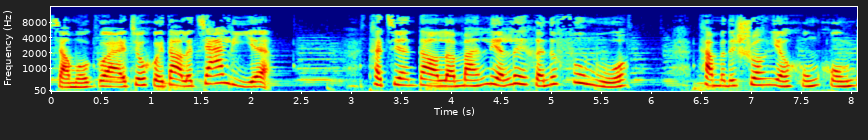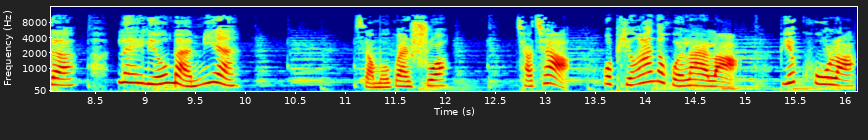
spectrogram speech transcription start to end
小魔怪就回到了家里。他见到了满脸泪痕的父母，他们的双眼红红的，泪流满面。小魔怪说：“乔乔，我平安的回来了，别哭了，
